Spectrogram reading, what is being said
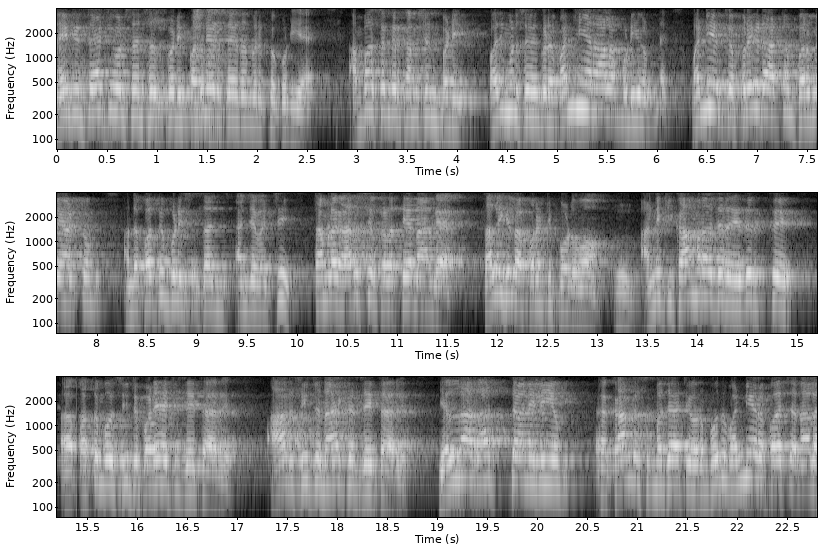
நைன்டீன் தேர்ட்டி ஒன் சென்சஸ் படி பதினேழு சதவீதம் இருக்கக்கூடிய அம்பாசங்கர் கமிஷன் படி பதிமூணு சதவீதம் கூட வன்னியரால முடியும்னு வன்னியருக்கு பிரீடாட்டம் பெருமையாட்டம் அந்த பத்து புள்ளி அஞ்சை வச்சு தமிழக அரசியல் களத்தையே நாங்க தலைகீழா புரட்டி போடுவோம். அன்னைக்கு காமராஜரை எதிர்த்து பத்தொன்பது சீட்டு படையாச்சி ஜெயித்தாரு. ஆறு சீட்டு நாயக்கர் ஜெயித்தாரு. எல்லா ராஜதானிலையும் அஹ், காங்கிரஸ் மெஜாரிட்டி வரும்போது வன்னியரை பகைச்சனால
